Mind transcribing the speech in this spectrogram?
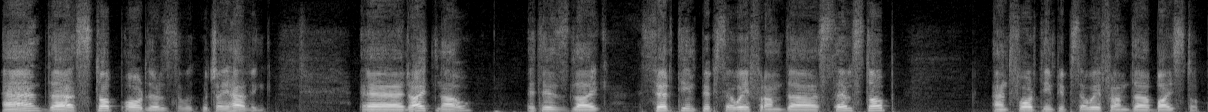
and the stop orders which I'm having. Uh, right now, it is like 13 pips away from the sell stop and 14 pips away from the buy stop.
